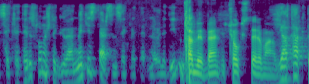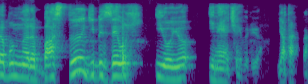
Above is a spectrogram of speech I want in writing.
Sekreteri sonuçta güvenmek istersin sekreterine öyle değil mi? Tabii ben çok isterim abi. Yatakta bunları bastığı gibi Zeus Io'yu ineğe çeviriyor. Yatakta.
